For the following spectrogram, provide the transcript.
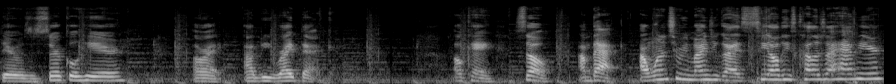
There was a circle here. All right, I'll be right back. Okay, so I'm back. I wanted to remind you guys, see all these colors I have here?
